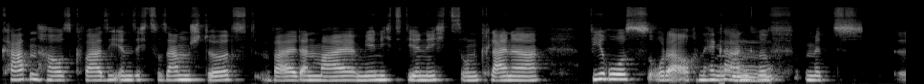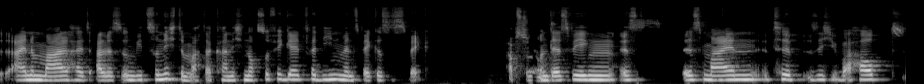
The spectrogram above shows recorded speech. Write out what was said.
Kartenhaus quasi in sich zusammenstürzt, weil dann mal mir nichts, dir nichts, so ein kleiner Virus oder auch ein Hackerangriff mhm. mit äh, einem Mal halt alles irgendwie zunichte macht. Da kann ich noch so viel Geld verdienen, wenn es weg ist, ist es weg. Absolut. Und deswegen ist, ist mein Tipp, sich überhaupt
